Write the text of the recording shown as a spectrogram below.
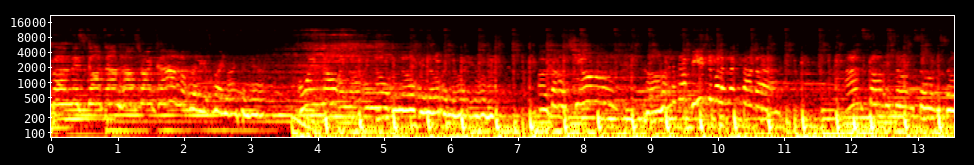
burn this goddamn house right down. Not really, it's very nice in here. Oh, I know, I know, I know, I know, I know, I know, I know. About you. Oh, look how beautiful it looks out there. I'm so, so, so, so.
